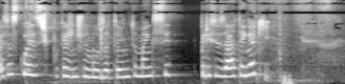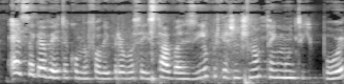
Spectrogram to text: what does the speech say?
essas coisas tipo que a gente não usa tanto, mas se precisar tem aqui. Essa gaveta, como eu falei pra vocês, está vazia, porque a gente não tem muito o que pôr.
